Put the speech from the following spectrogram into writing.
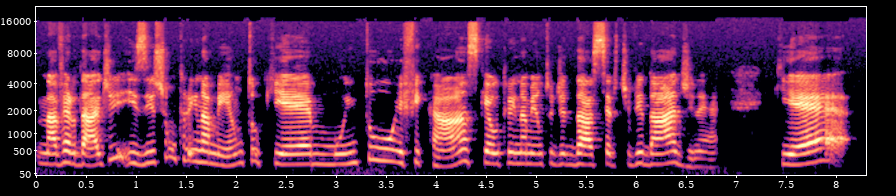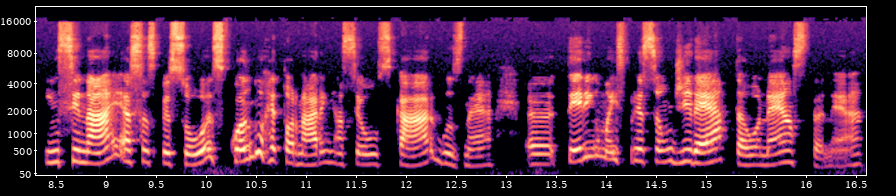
na verdade, existe um treinamento que é muito eficaz, que é o treinamento de, da assertividade, né? Que é ensinar essas pessoas, quando retornarem a seus cargos, né, uh, terem uma expressão direta, honesta, né,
